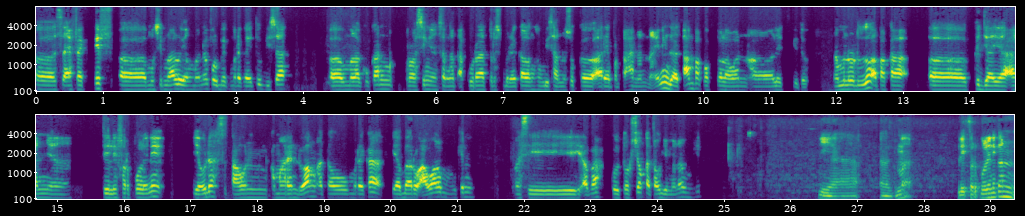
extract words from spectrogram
uh, seefektif uh, musim lalu yang mana fullback mereka itu bisa uh, melakukan crossing yang sangat akurat terus mereka langsung bisa nusuk ke area pertahanan. Nah ini nggak tampak waktu lawan uh, Leeds gitu. Nah menurut lu apakah uh, kejayaannya si Liverpool ini ya udah setahun kemarin doang atau mereka ya baru awal mungkin masih apa kultur shock atau gimana mungkin? Iya, cuma Liverpool ini kan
